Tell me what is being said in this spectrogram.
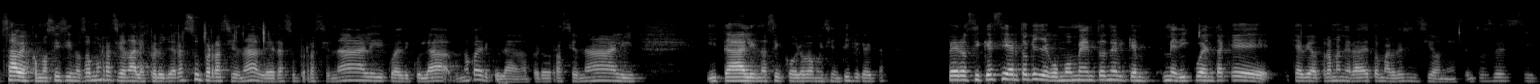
sabes, como sí, sí, no somos racionales, pero yo era súper racional, era súper racional y cuadriculada, no cuadriculada, pero racional y, y tal, y una psicóloga muy científica y tal. Pero sí que es cierto que llegó un momento en el que me di cuenta que, que había otra manera de tomar decisiones. Entonces, sí.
